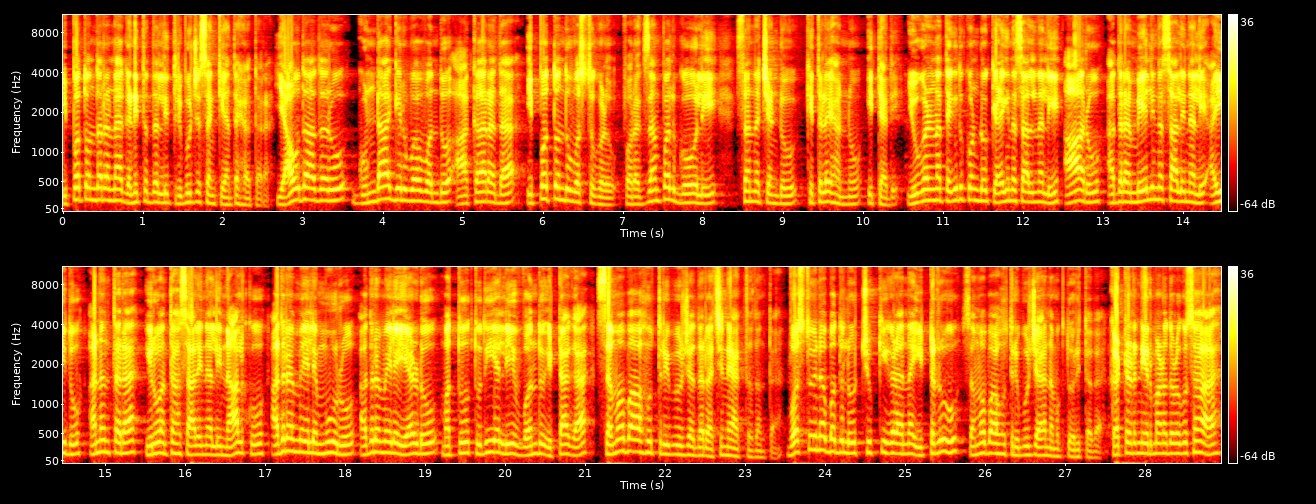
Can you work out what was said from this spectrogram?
ಇಪ್ಪತ್ತೊಂದರನ್ನ ಗಣಿತದಲ್ಲಿ ತ್ರಿಭುಜ ಸಂಖ್ಯೆ ಅಂತ ಹೇಳ್ತಾರೆ. ಯಾವುದಾದರೂ ಗುಂಡಾಗಿರುವ ಒಂದು ಆಕಾರದ ಇಪ್ಪತ್ತೊಂದು ವಸ್ತುಗಳು ಫಾರ್ ಎಕ್ಸಾಂಪಲ್ ಗೋಲಿ ಸಣ್ಣ ಚೆಂಡು ಕಿತ್ತಳೆ ಹಣ್ಣು ಇತ್ಯಾದಿ. ಇವುಗಳನ್ನ ತೆಗೆದುಕೊಂಡು ಕೆಳಗಿನ ಸಾಲಿನಲ್ಲಿ ಆರು, ಅದರ ಮೇಲಿನ ಸಾಲಿನಲ್ಲಿ ಐದು, ಅನಂತರ ಇರುವಂತಹ ಸಾಲಿನಲ್ಲಿ ನಾಲ್ಕು, ಅದರ ಮೇಲೆ ಮೂರು, ಅದರ ಮೇಲೆ ಎರಡು ಮತ್ತು ತುದಿಯಲ್ಲಿ ಒಂದು ಇಟ್ಟಾಗ ಸಮಬಾಹು ತ್ರಿಭುಜದ ರಚನೆ ಆಗ್ತದಂತ. ವಸ್ತುವಿನ ಬದಲು ಚುಕ್ಕಿಗಳನ್ನ ಇಟ್ಟರೂ ಸಮಬಾಹು ತ್ರಿಭುಜ ನಮಗ್ ತೋರಿತದ. ಕಟ್ಟಡ ನಿರ್ಮಾಣದೊಳಗೂ ಸಹ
